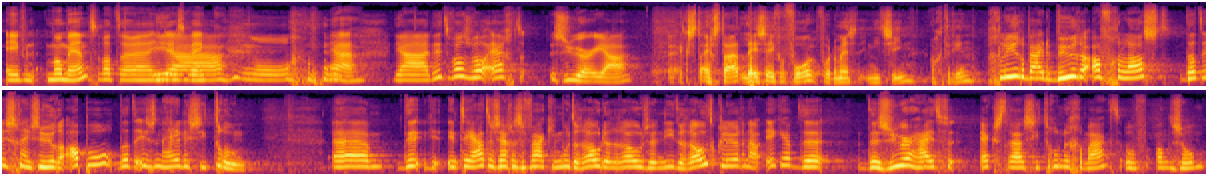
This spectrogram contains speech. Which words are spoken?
even moment. Wat eh, je deze week... ja. Oh. Ja. ja, dit was wel echt zuur, ja. Sta- Er staat, lees even voor, voor de mensen die het niet zien, achterin. Gluren bij de buren afgelast, dat is geen zure appel, dat is een hele citroen. Ehm, in theater zeggen ze vaak, je moet rode rozen niet rood kleuren. Nou, ik heb de, de zuurheid extra citroenen gemaakt, of andersom.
